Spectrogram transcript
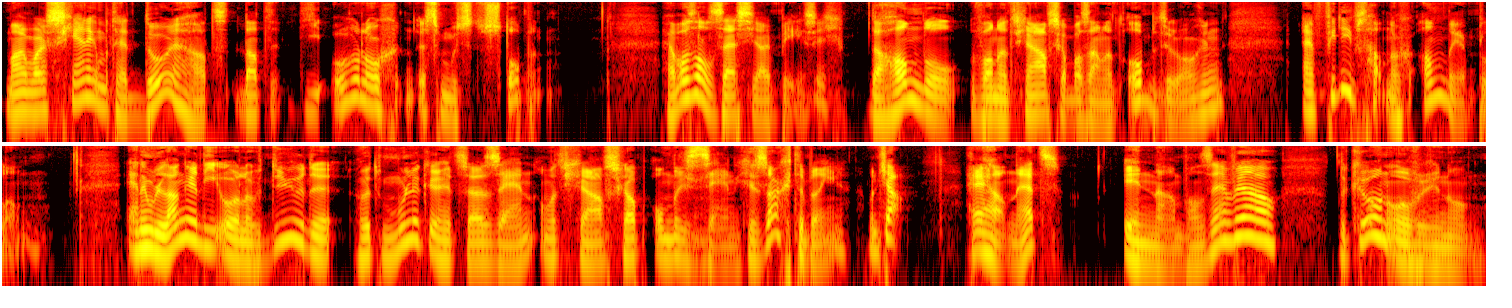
maar waarschijnlijk omdat hij doorhad dat die oorlog dus moest stoppen. Hij was al zes jaar bezig, de handel van het graafschap was aan het opdrogen en Philips had nog andere plannen. En hoe langer die oorlog duurde, hoe moeilijker het zou zijn om het graafschap onder zijn gezag te brengen. Want ja, hij had net, in naam van zijn vrouw, de kroon overgenomen.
